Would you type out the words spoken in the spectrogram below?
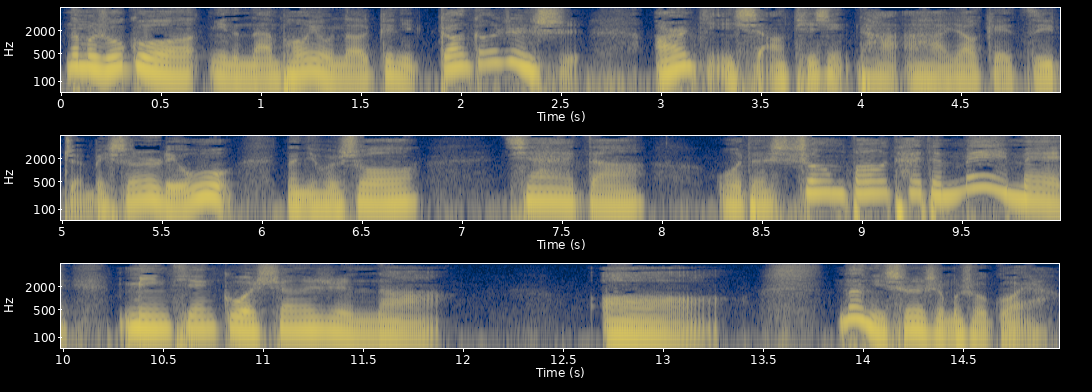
那么，如果你的男朋友呢跟你刚刚认识，而你想要提醒他啊要给自己准备生日礼物，那你会说：“亲爱的，我的双胞胎的妹妹明天过生日呢。”哦，那你生日什么时候过呀？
